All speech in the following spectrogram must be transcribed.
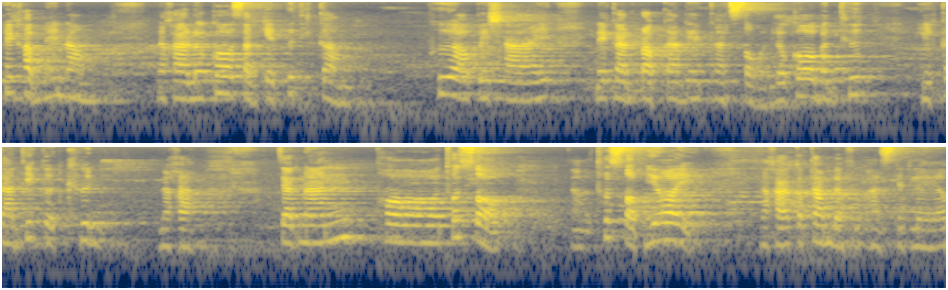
ให้คำแนะนำนะคะ แล้วก็สังเกตพฤติกรรม เพื่อเอาไปใช้ในการปรับการเรียนการสอน แล้วก็บันทึกเหตุการณ์ที่เกิดขึ้นนะคะ จากนั้นพอทดสอบทดสอบย่อยนะคะกับทำแบบฝึกหัดเสร็จแล้ว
